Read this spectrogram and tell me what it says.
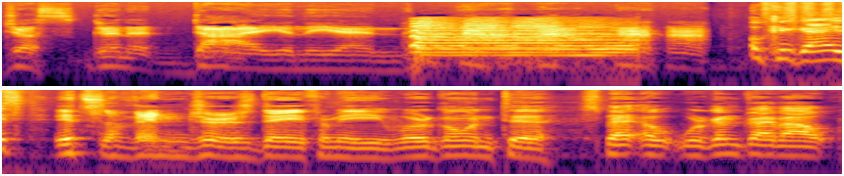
just gonna die in the end. okay, guys, it's Avengers Day for me. We're going to spe- oh, we're to drive out.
